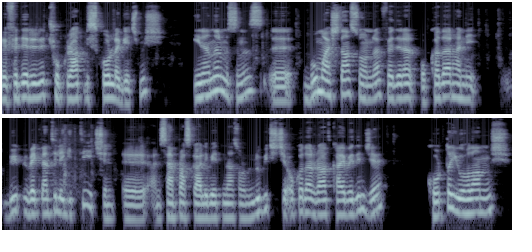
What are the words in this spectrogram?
ve Federer'i çok rahat bir skorla geçmiş. İnanır mısınız? E, bu maçtan sonra Federer o kadar hani büyük bir beklentiyle gittiği için e, hani Sampras galibiyetinden sonra Lubicic'i o kadar rahat kaybedince kortta yuhalanmış.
